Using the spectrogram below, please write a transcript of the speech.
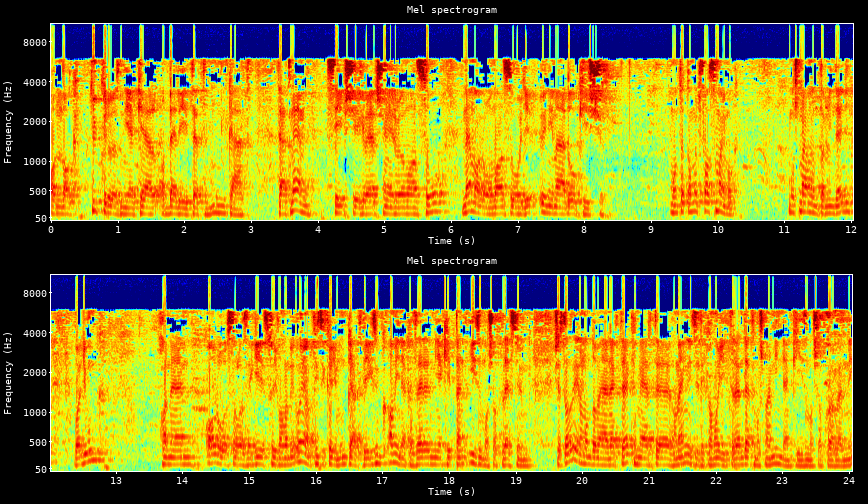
annak tükröznie kell a belétett munkát. Tehát nem szépségversenyről van szó, nem arról van szó, hogy önimádók is. Mondhatom, hogy faszmajmok? Most már mondtam, mindegy, vagyunk, hanem arról szól az egész, hogy valami olyan fizikai munkát végzünk, aminek az eredményeképpen izmosak leszünk. És ezt azért mondom el nektek, mert eh, ha megnézitek a mai trendet, most már mindenki izmos akar lenni,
